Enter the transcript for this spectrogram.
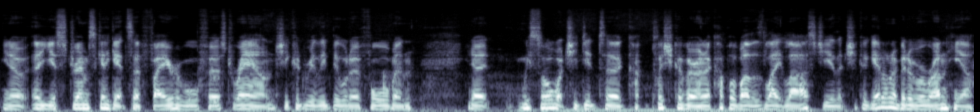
you know a Yastremska gets a favourable first round, she could really build her form. And you know, we saw what she did to Pliskova and a couple of others late last year that she could get on a bit of a run here.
